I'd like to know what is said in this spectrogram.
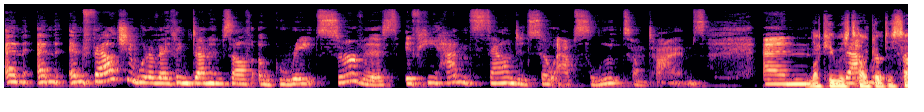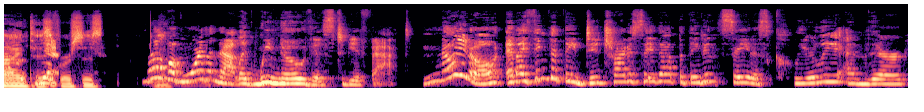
And and and Fauci would have, I think, done himself a great service if he hadn't sounded so absolute sometimes. And like he was talking to scientists yeah. versus no, but more than that, like we know this to be a fact no, you don't. And I think that they did try to say that, but they didn't say it as clearly. And they're,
